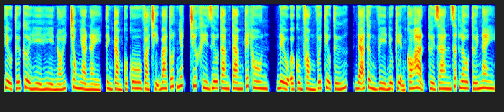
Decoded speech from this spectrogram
Tiểu tứ cười hì hì nói trong nhà này tình cảm của cô và chị ba tốt nhất trước khi Diêu Tam Tam kết hôn, đều ở cùng phòng với tiểu tứ, đã từng vì điều kiện có hạn thời gian rất lâu tới nay,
